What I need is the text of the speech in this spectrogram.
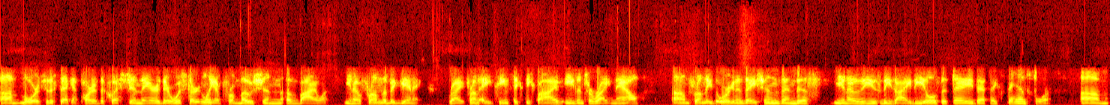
Um, more to the second part of the question, there there was certainly a promotion of violence, you know, from the beginning right from 1865 even to right now um, from these organizations and this you know these these ideals that they that they stand for um,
